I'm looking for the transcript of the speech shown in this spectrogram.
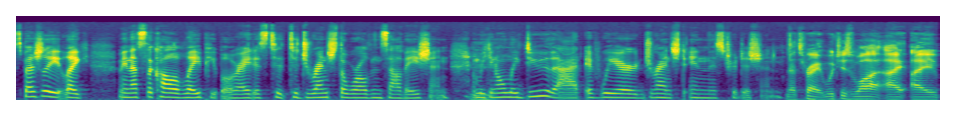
Especially like I mean, that's the call of lay people, right? Is to to drench the world in salvation, and we mm. can only do that if we are drenched in this tradition. That's right, which is why I, I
